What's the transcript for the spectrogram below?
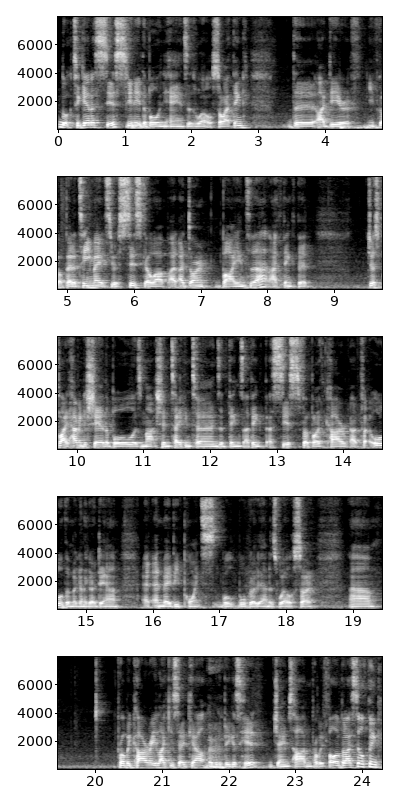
look to get assists you need the ball in your hands as well. So I think the idea of you've got better teammates, your assists go up. I, I don't buy into that. I think that just by having to share the ball as much and taking turns and things, I think assists for both car uh, for all of them are going to go down, and, and, maybe points will, will go down as well. So. Um, probably Kyrie, like you said, Cal, maybe the mm. biggest hit. James Harden probably followed, but I still think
